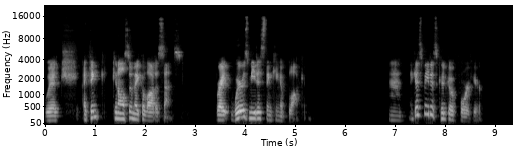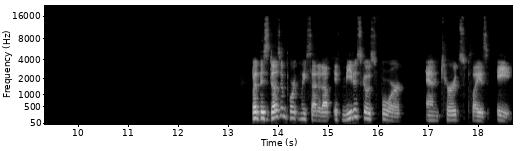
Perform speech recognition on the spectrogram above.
which I think can also make a lot of sense. Right, where is Midas thinking of blocking? Hmm, I guess Midas could go 4 here. But this does importantly set it up. If Midas goes 4 and Turdz plays 8,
